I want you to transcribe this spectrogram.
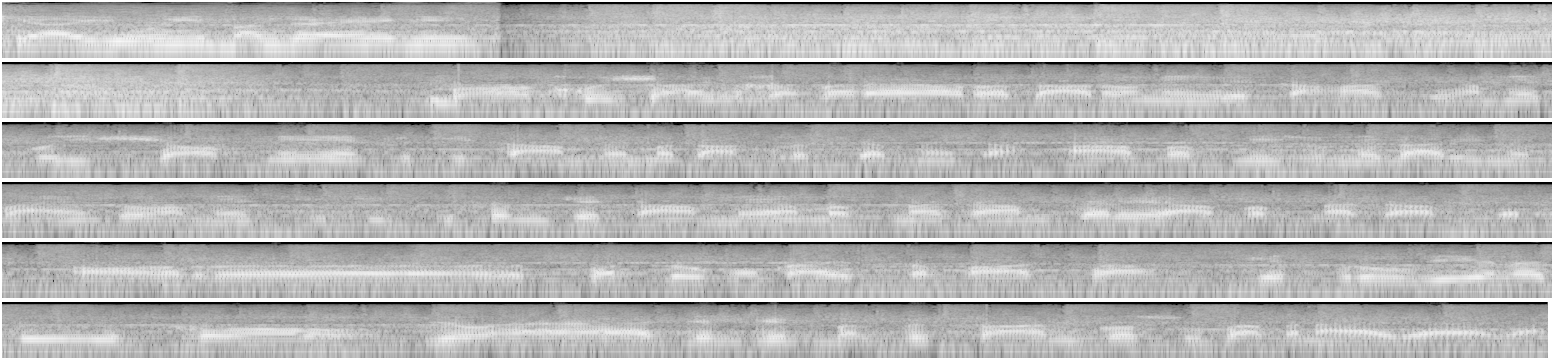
क्या यूँ ही बंद रहेगी? बहुत खुश आइन खबर है और अदारों ने ये कहा कि हमें कोई शौक नहीं है किसी काम में मुदाखलत करने का। आप अपनी ज़िम्मेदारी निभाएँ तो हमें किसी किस्म के काम में हम अपना काम करें, आप अपना काम करें। और सब लोगों का इतफाक था कि प्रूवियन अभी इसको जो है गिलगित बल्तिस्तान को सूबा बनाया जाएगा।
